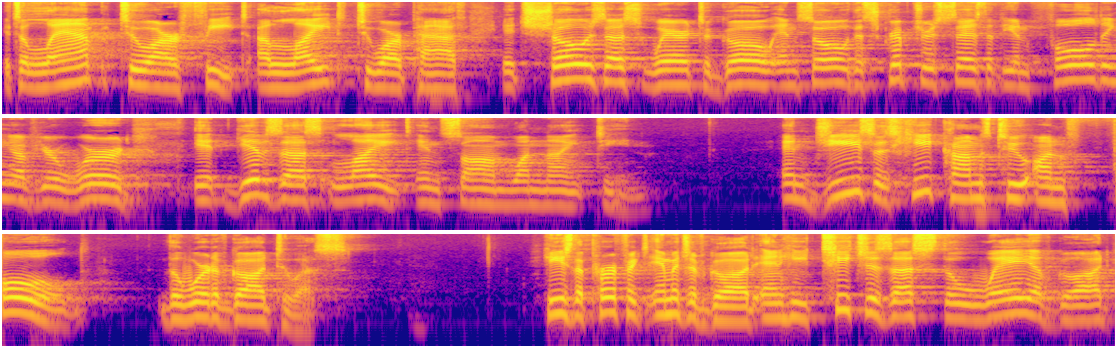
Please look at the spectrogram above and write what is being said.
It's a lamp to our feet, a light to our path. It shows us where to go. And so the scripture says that the unfolding of your word, it gives us light in Psalm 119. And Jesus, he comes to unfold the word of God to us. He's the perfect image of God, and he teaches us the way of God.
